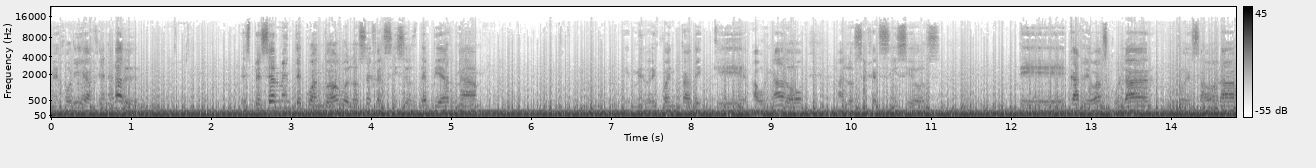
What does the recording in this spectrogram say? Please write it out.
mejoría general, cuando hago los ejercicios de pierna, me doy cuenta de que aunado a los ejercicios de cardiovascular, pues ahora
